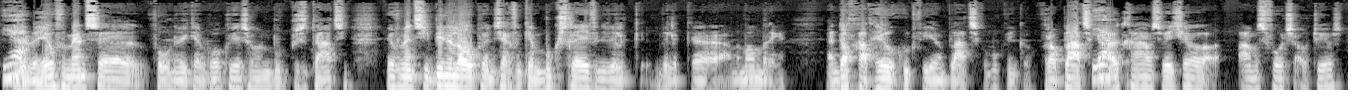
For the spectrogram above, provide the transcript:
We Ja, hebben heel veel mensen, volgende week heb ik ook weer zo'n boekpresentatie. Heel veel mensen die binnenlopen en die zeggen van ik heb een boek geschreven, die wil ik, wil ik eh, aan de man brengen. En dat gaat heel goed via een plaatselijke boekwinkel. Vooral plaatselijke Ja. uitgaves, weet je wel, Amersfoortse auteurs.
